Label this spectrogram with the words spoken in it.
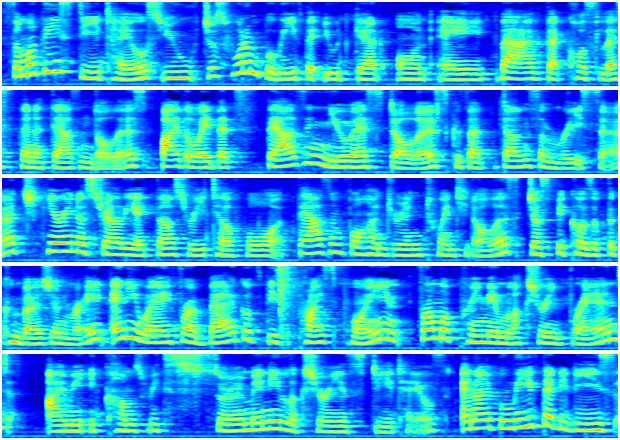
some of these details you just wouldn't believe that you would get on a bag that costs less than a thousand dollars. By the way, that's thousand US dollars because I've done some research. Here in Australia, it does retail for $1,420 just because of the conversion rate. Anyway, for a bag of this price point from a premium luxury brand, I mean, it comes with so many luxurious details. And I believe that it is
